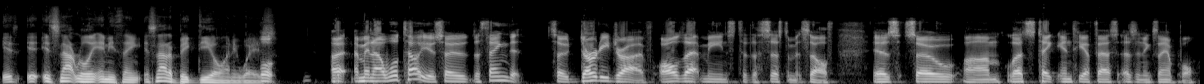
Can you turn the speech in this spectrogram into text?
it, it, it's not really anything. It's not a big deal, anyways. Well, I, I mean, I will tell you. So the thing that so dirty drive, all that means to the system itself is so um, let's take NTFS as an example.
